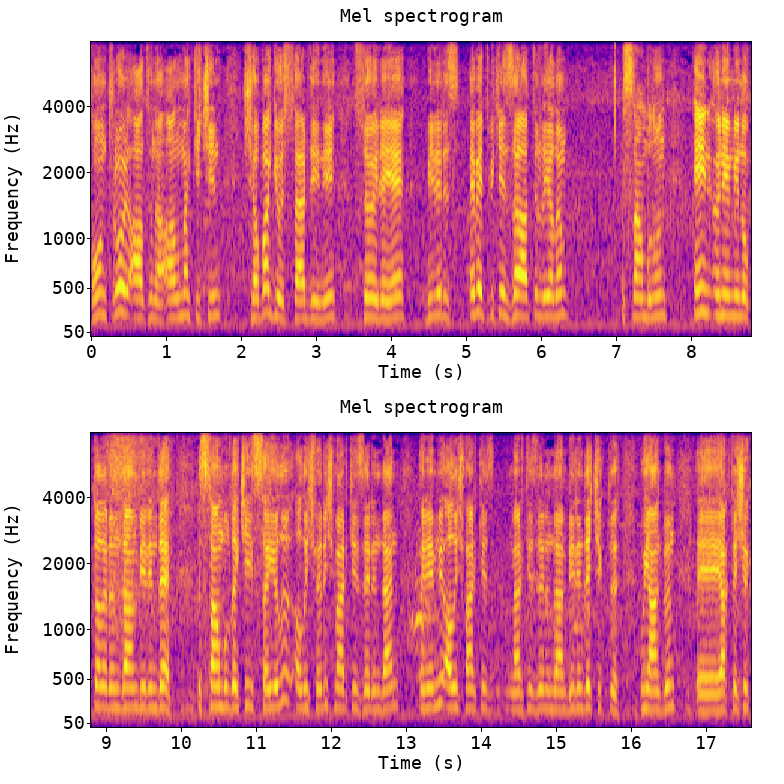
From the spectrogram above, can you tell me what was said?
kontrol altına almak için çaba gösterdiğini söyleyebiliriz. Evet bir kez daha hatırlayalım. İstanbul'un en önemli noktalarından birinde İstanbul'daki sayılı alışveriş merkezlerinden önemli alışveriş merkez, merkezlerinden birinde çıktı. Bu yangın e, yaklaşık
